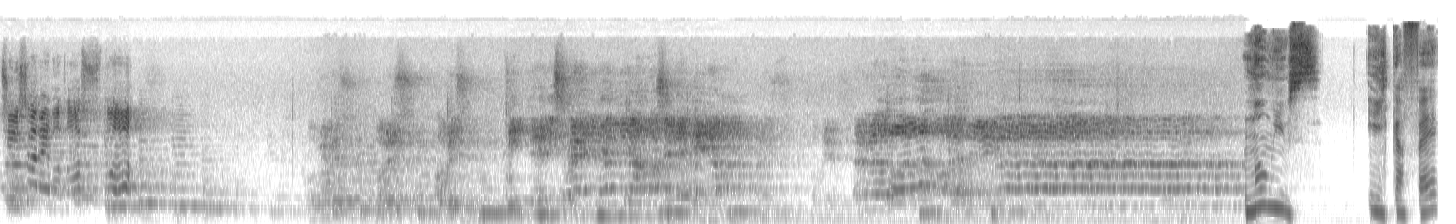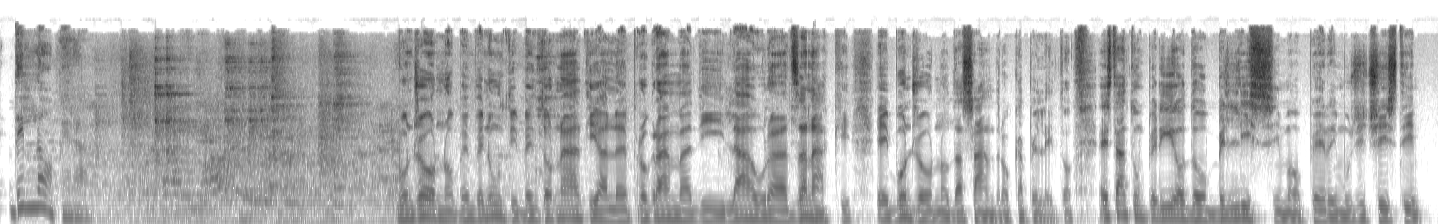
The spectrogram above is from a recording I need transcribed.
ci saremo tosto. Momus, il caffè dell'opera. Buongiorno, benvenuti, bentornati al programma di Laura Zanacchi e buongiorno da Sandro Capelletto. È stato un periodo bellissimo per i musicisti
